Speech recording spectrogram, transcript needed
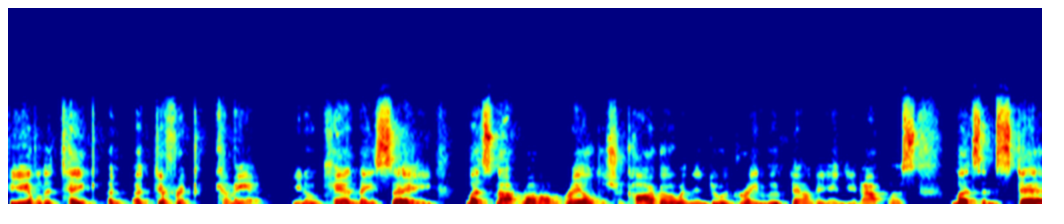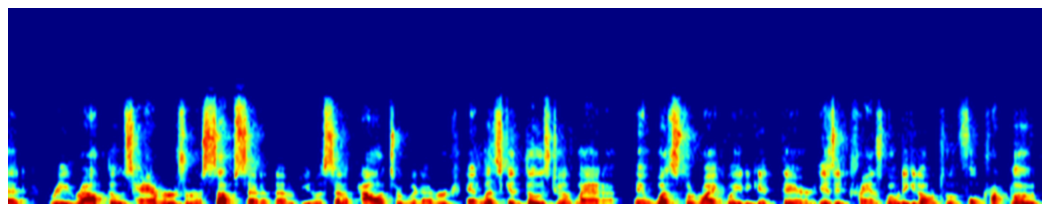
be able to take a, a different command? You know, can they say, let's not run on rail to Chicago and then do a dray move down to Indianapolis. Let's instead reroute those hammers or a subset of them, you know, a set of pallets or whatever, and let's get those to Atlanta. And what's the right way to get there? Is it transloading it onto a full truckload?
